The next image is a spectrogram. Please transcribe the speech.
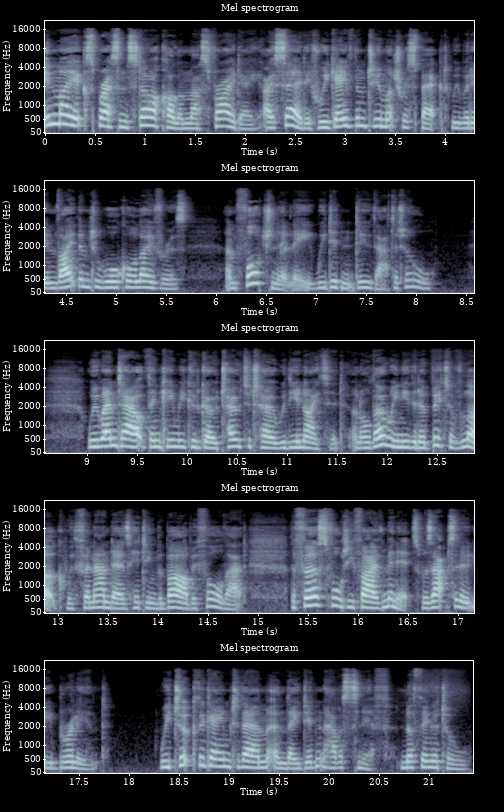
In my Express and Star column last Friday, I said if we gave them too much respect, we would invite them to walk all over us Unfortunately, we didn't do that at all. We went out thinking we could go toe to toe with United, and although we needed a bit of luck with Fernandes hitting the bar before that, the first 45 minutes was absolutely brilliant. We took the game to them and they didn't have a sniff, nothing at all.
